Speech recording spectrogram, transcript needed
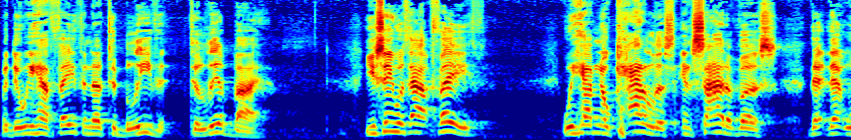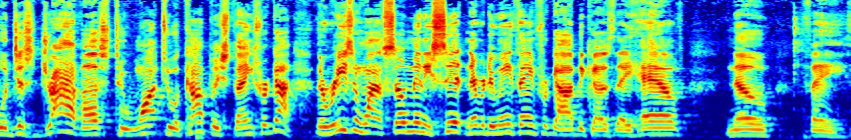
But do we have faith enough to believe it, to live by it? You see, without faith, we have no catalyst inside of us that, that will just drive us to want to accomplish things for God. The reason why so many sit and never do anything for God because they have no faith.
